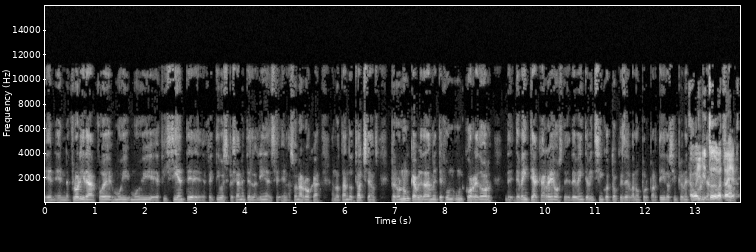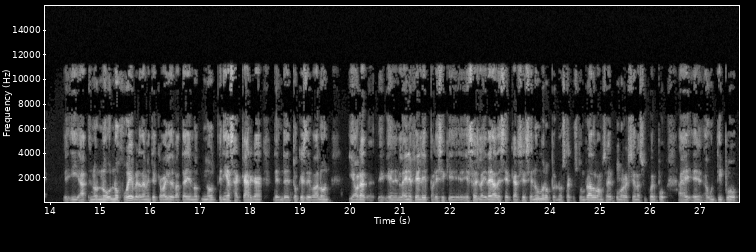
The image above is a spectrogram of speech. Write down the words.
En, en Florida fue muy, muy eficiente, efectivo, especialmente en la línea, en la zona roja, anotando touchdowns pero nunca verdaderamente fue un, un corredor de, de, 20 acarreos, de, de 20, 25 toques de balón por partido, simplemente. Caballito de batalla. Y, ah, no, no, no fue verdaderamente el caballo de batalla, no, no tenía esa carga de, de toques de balón y ahora en la NFL parece que esa es la idea de acercarse a ese número, pero no está acostumbrado. Vamos a ver cómo reacciona su cuerpo a, a un tipo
